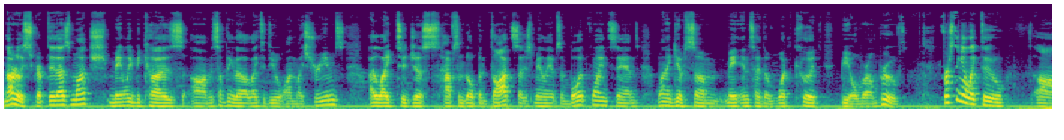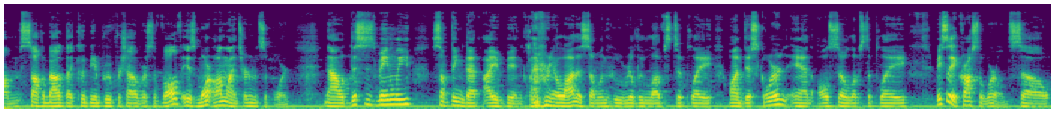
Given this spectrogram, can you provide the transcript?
not really scripted as much, mainly because um, it's something that I like to do on my streams. I like to just have some open thoughts. I just mainly have some bullet points and want to give some main insight of what could be overall improved. First thing I like to um, talk about that could be improved for Shadowverse Evolve is more online tournament support. Now, this is mainly something that I've been clamoring a lot as someone who really loves to play on Discord and also loves to play basically across the world. So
